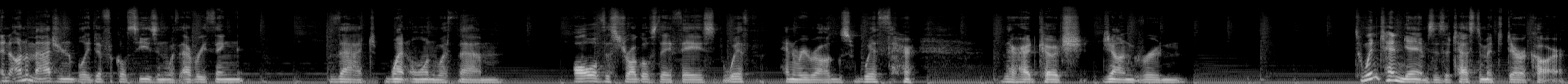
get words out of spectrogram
an unimaginably difficult season with everything that went on with them, all of the struggles they faced with Henry Ruggs, with their, their head coach, Jon Gruden. To win 10 games is a testament to Derek Carr.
